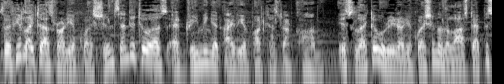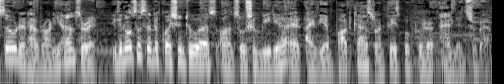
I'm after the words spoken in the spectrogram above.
So if you'd like to ask Ronnie a question, send it to us at dreaming at ivmpodcast.com. If selected, we'll read out your question on the last episode and have Ronnie answer it. You can also send a question to us on social media at IVM Podcast on Facebook, Twitter, and Instagram.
